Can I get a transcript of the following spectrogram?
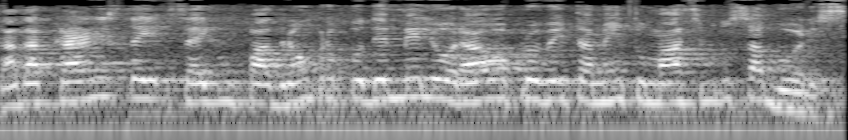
Cada carne segue um padrão para poder melhorar o aproveitamento máximo dos sabores.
